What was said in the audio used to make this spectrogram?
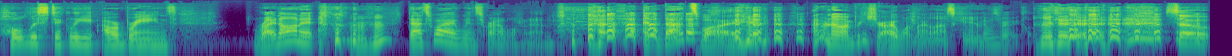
holistically, our brains right on it. Mm-hmm. that's why I win Scrabble, man. and that's why I don't know. I'm pretty sure I won our last game. It was very close. so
